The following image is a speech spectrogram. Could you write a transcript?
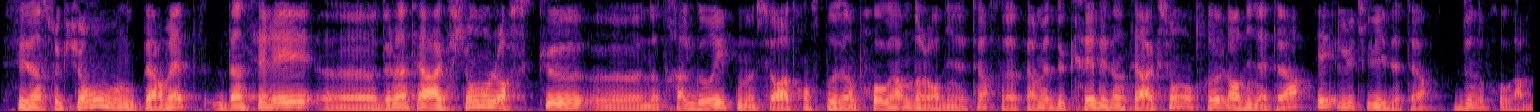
Ces instructions vont nous permettre d'insérer euh, de l'interaction lorsque euh, notre algorithme sera transposé en programme dans l'ordinateur. Ça va permettre de créer des interactions entre l'ordinateur et l'utilisateur de nos programmes.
